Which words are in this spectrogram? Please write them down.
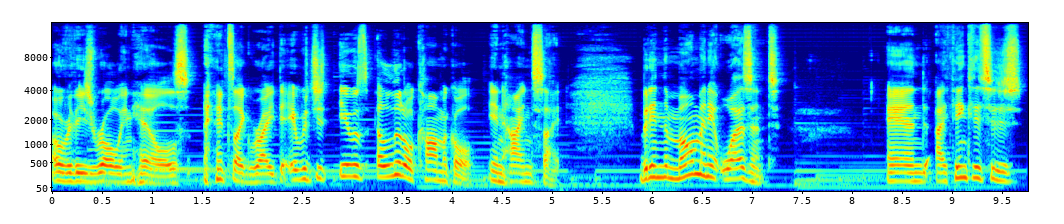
over these rolling hills. It's like right there. It was just, it was a little comical in hindsight. But in the moment, it wasn't. And I think this is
